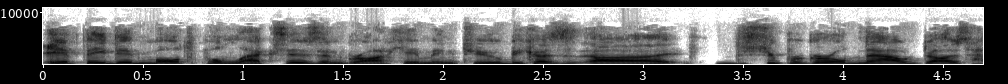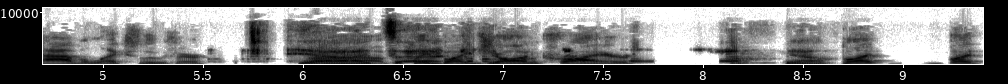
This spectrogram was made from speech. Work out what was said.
If they did multiple Lexes and brought him in too, because uh, Supergirl now does have a Lex Luthor, yeah, uh, played by Jon Cryer. Yeah, yeah. But but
